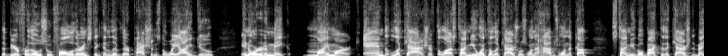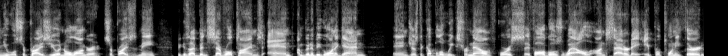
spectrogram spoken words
the beer for those who follow their instinct and live their passions the way I do in order to make my mark and La Cage. If the last time you went to La Cage was when the Habs won the cup, it's time you go back to the Cage. The menu will surprise you. and no longer surprises me because I've been several times and I'm going to be going again in just a couple of weeks from now, of course. If all goes well on Saturday, April 23rd,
